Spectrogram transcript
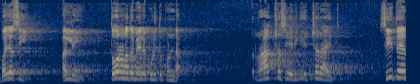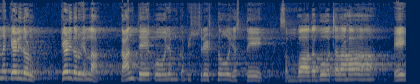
ಬಯಸಿ ಅಲ್ಲಿ ತೋರಣದ ಮೇಲೆ ಕುಳಿತುಕೊಂಡ. ರಾಕ್ಷಸಿಯರಿಗೆ ಎಚ್ಚರ ಆಯಿತು. ಸೀತೆಯನ್ನು ಕೇಳಿದಳು, ಕೇಳಿದರು ಎಲ್ಲ. ಕಾಂತೆ ಕೋಯಂ ಕಪಿಶ್ರೇಷ್ಠೋ ಯಸ್ತೆ. ಸಂವಾದ ಗೋಚರ. ಏ,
